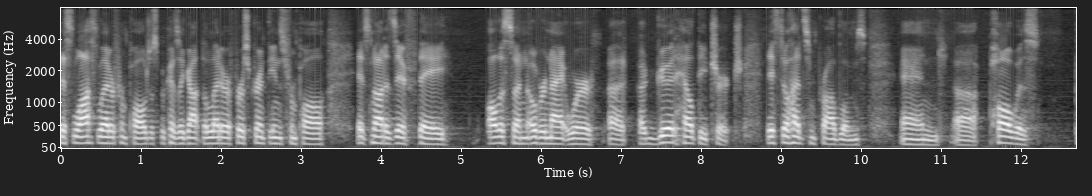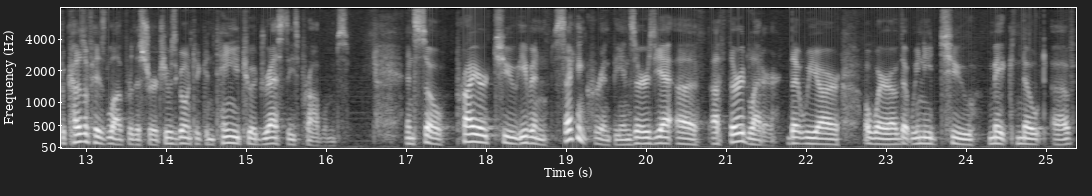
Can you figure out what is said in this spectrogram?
this lost letter from Paul, just because they got the letter of 1 Corinthians from Paul. It's not as if they all of a sudden overnight were a, a good, healthy church. They still had some problems, and uh, Paul was, because of his love for the church, he was going to continue to address these problems. And so, prior to even Second Corinthians, there's yet a, a third letter that we are aware of that we need to make note of.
